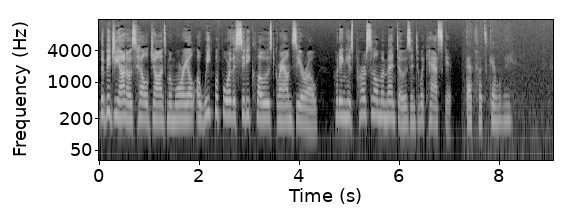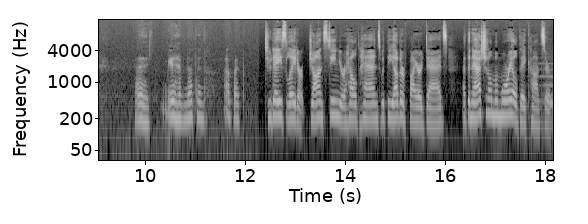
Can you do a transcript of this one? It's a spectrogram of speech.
The Vigianos held John's memorial a week before the city closed Ground Zero, putting his personal mementos into a casket. That's what's killing me. I, we have nothing of it. Two days later, John Sr. held hands with the other fire dads at the National Memorial Day concert.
